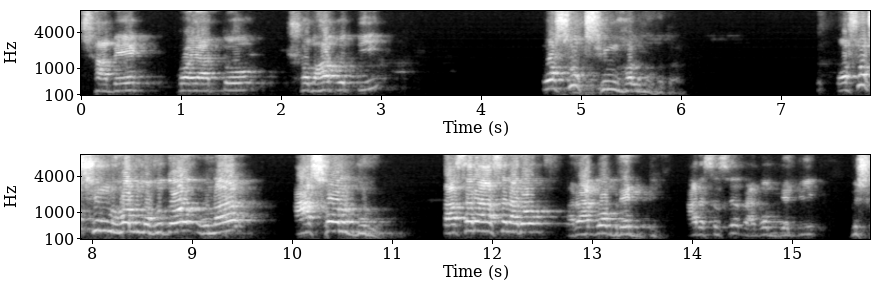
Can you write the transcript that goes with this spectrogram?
সাবেক প্রয়াত সভাপতি অশোক সিংহল মহোদয়। অশোক সিংহল মহোদয় ওনার আসল গুরু। তাছাড়া আছেন আরও রাঘব রেড্ডি, আর এস এস এর রাঘব রেড্ডি, বিশ্ব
